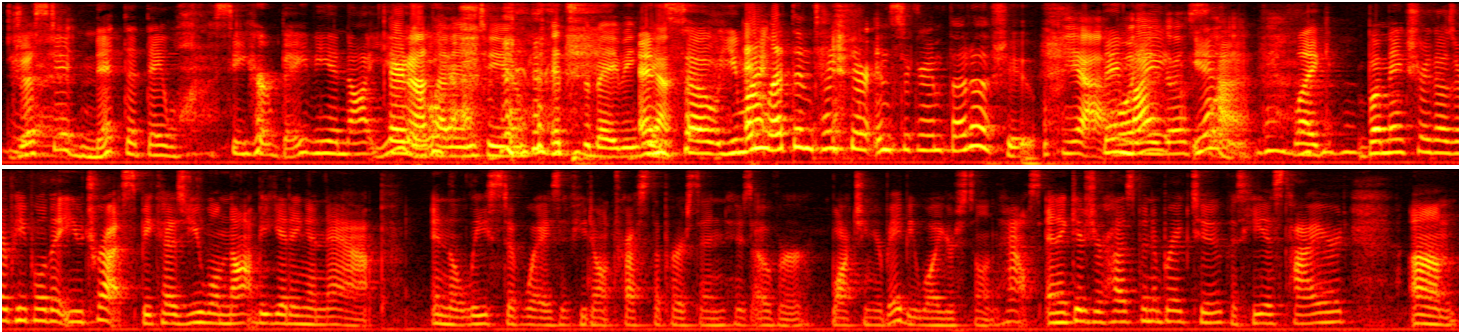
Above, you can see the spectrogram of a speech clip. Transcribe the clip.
just it. admit that they want to see your baby and not you. They're not that into you. It's the baby. And yeah. so you and might let them take their Instagram photo shoot. Yeah. they while might you go sleep. yeah like but make sure those are people that you trust because you will not be getting a nap in the least of ways if you don't trust the person who's over watching your baby while you're still in the house and it gives your husband a break too because he is tired um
